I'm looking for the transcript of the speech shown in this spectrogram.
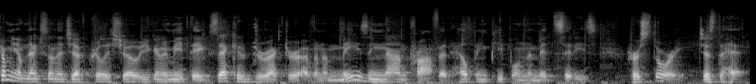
Coming up next on The Jeff Crilley Show, you're going to meet the executive director of an amazing nonprofit helping people in the mid cities. Her story just ahead.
